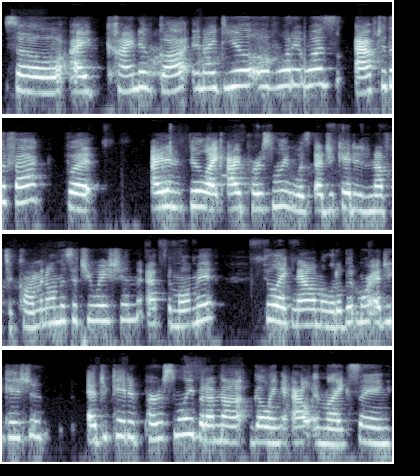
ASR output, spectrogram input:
So I kind of got an idea of what it was after the fact, but I didn't feel like I personally was educated enough to comment on the situation at the moment. I feel like now I'm a little bit more education educated personally, but I'm not going out and like saying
